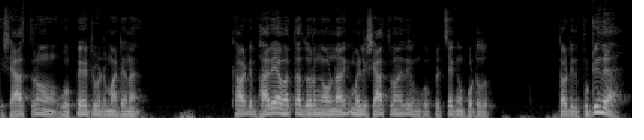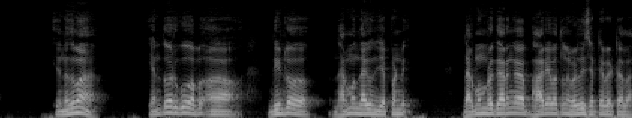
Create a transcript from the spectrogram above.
ఈ శాస్త్రం ఒప్పేటువంటి మాటేనా? కాబట్టి భార్యాభర్త దూరంగా ఉండడానికి మళ్ళీ శాస్త్రం అనేది ఇంకో ప్రత్యేకంగా పుట్టదు. కాబట్టి ఇది పుట్టిందా? ఇది నిజమా? ఎంతవరకు దీంట్లో ధర్మం దాగింది చెప్పండి. ధర్మం ప్రకారంగా భార్యాభర్తలను విడదీసి అట్టే పెట్టాలా?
